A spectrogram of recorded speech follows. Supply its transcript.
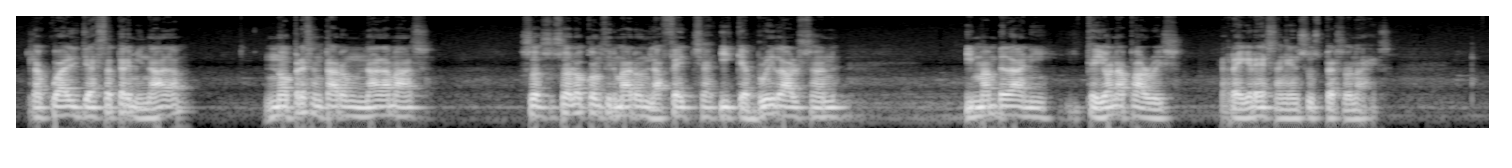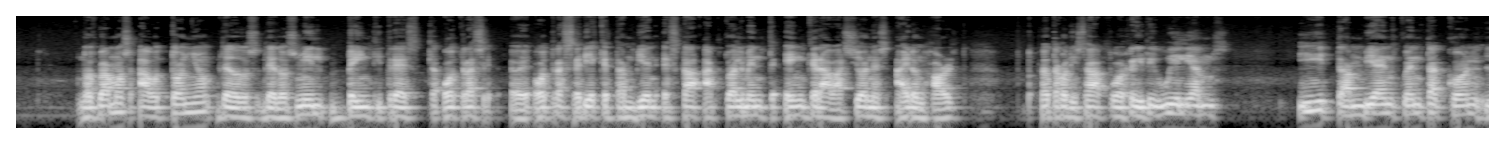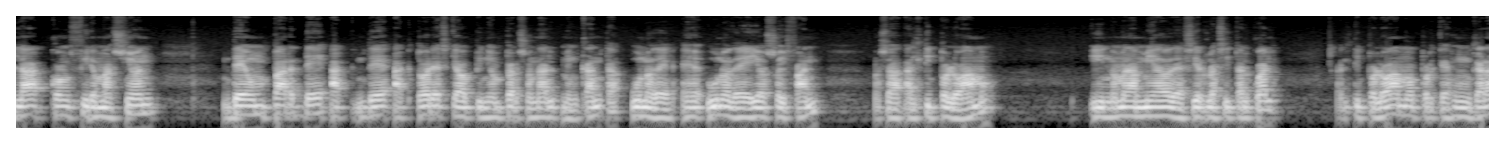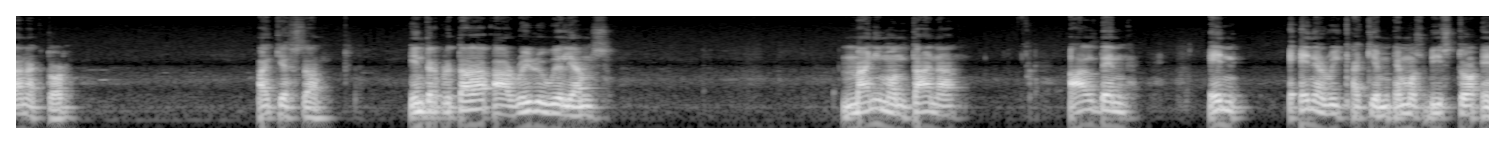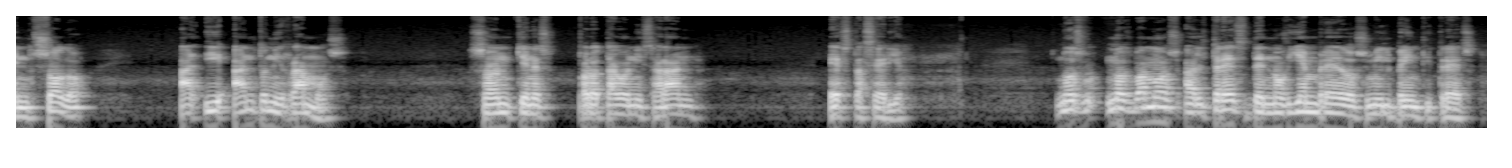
la cual ya está terminada. No presentaron nada más, solo confirmaron la fecha y que Brie Larson Iman Belani y Teyona Parrish regresan en sus personajes. Nos vamos a otoño de, de 2023, otra, eh, otra serie que también está actualmente en grabaciones, Ironheart, protagonizada por Riri Williams y también cuenta con la confirmación de un par de, de actores que a opinión personal me encanta. Uno de, eh, uno de ellos soy fan, o sea, al tipo lo amo y no me da miedo decirlo así tal cual. El tipo lo amo porque es un gran actor. Aquí está. Interpretada a Riri Williams, Manny Montana, Alden en a quien hemos visto en Solo, y Anthony Ramos son quienes protagonizarán esta serie. Nos, vamos al 3 de noviembre de 2023.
